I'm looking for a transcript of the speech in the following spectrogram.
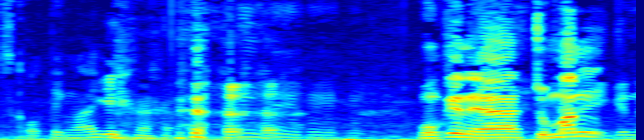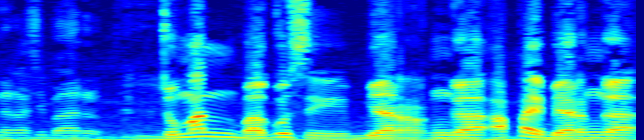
scouting lagi. Mungkin ya cuman Dari generasi baru. cuman bagus sih biar nggak apa ya biar nggak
